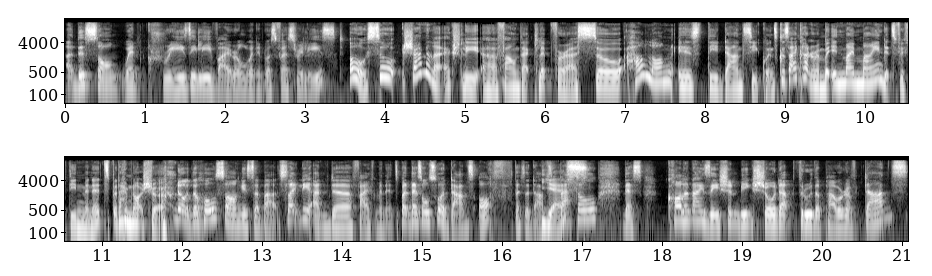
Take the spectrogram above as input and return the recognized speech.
Uh, this song went crazily viral when it was first released. Oh, so Sharmila actually uh, found that clip for us. So, how long is the dance sequence? Because I can't remember. In my mind, it's 15 minutes, but I'm not sure. No, the whole song is about slightly under five minutes, but there's also a dance off. There's a dance Yes. battle. There's colonization being showed up through the power of dance.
